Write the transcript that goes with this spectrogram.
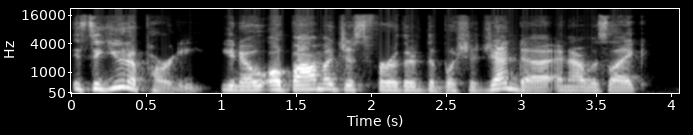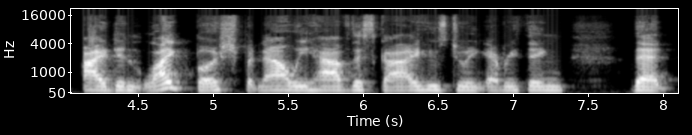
it's a uniparty. You know, Obama just furthered the Bush agenda, and I was like, I didn't like Bush, but now we have this guy who's doing everything that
